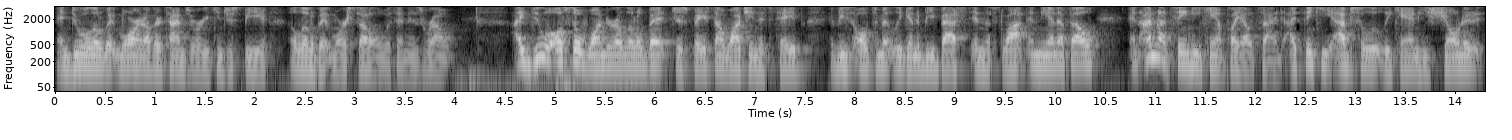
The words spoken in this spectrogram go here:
and do a little bit more, in other times where he can just be a little bit more subtle within his route. I do also wonder a little bit, just based on watching his tape, if he's ultimately going to be best in the slot in the NFL. And I'm not saying he can't play outside. I think he absolutely can. He's shown it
